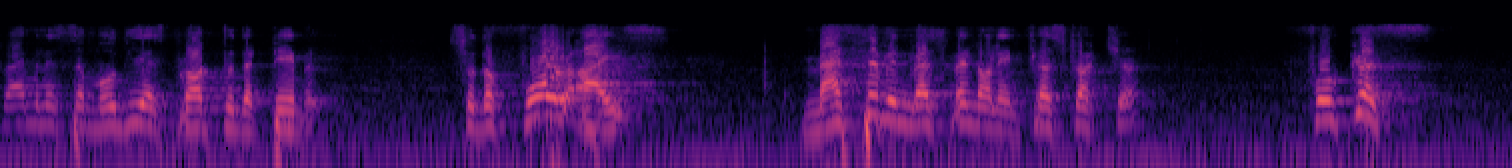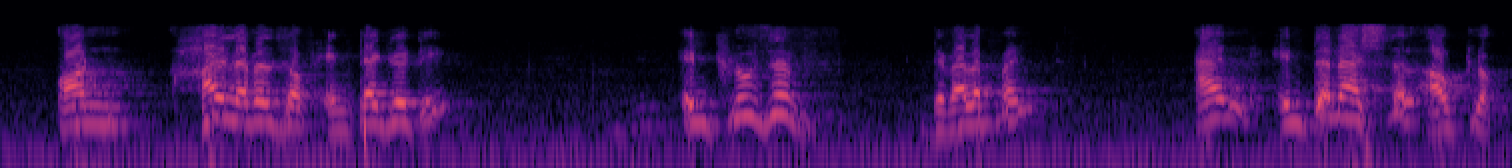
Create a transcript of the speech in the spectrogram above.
Prime minister Modi to the table so the four I's massive investment on infrastructure focus on high levels of integrity inclusive development and international outlook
